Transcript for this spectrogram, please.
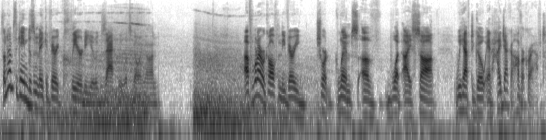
Sometimes the game doesn't make it very clear to you exactly what's going on. Uh, from what I recall from the very short glimpse of what I saw, we have to go and hijack a hovercraft.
